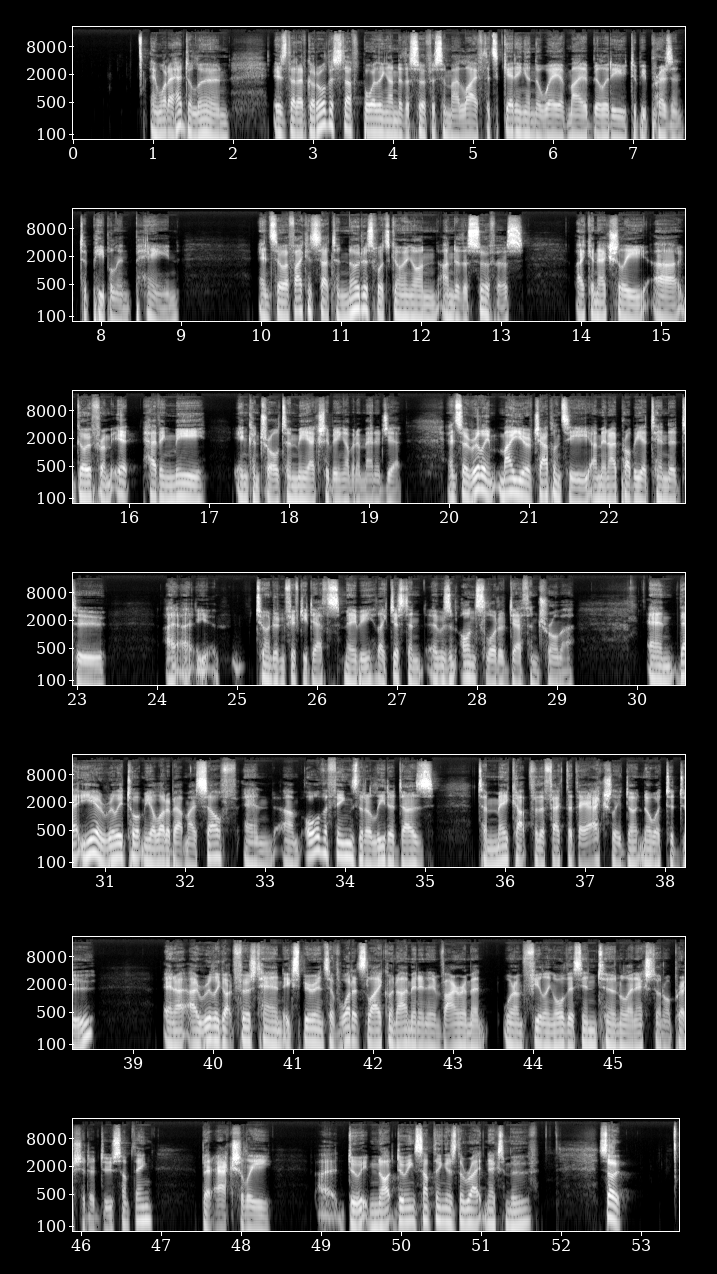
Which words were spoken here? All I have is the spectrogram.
And what I had to learn is that I've got all this stuff boiling under the surface in my life that's getting in the way of my ability to be present to people in pain. And so, if I can start to notice what's going on under the surface, I can actually uh, go from it having me in control to me actually being able to manage it. And so, really, my year of chaplaincy, I mean, I probably attended to I, I, 250 deaths, maybe, like just an, it was an onslaught of death and trauma. And that year really taught me a lot about myself and um, all the things that a leader does to make up for the fact that they actually don't know what to do. And I, I really got firsthand experience of what it's like when I'm in an environment where I'm feeling all this internal and external pressure to do something, but actually uh, do, not doing something is the right next move. So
